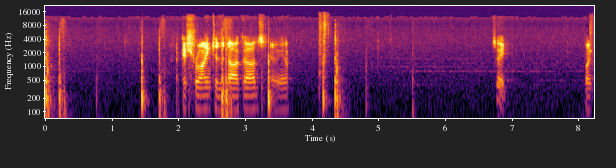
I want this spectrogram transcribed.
Like a shrine to the dark gods. There we go. Sweet. Boink.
